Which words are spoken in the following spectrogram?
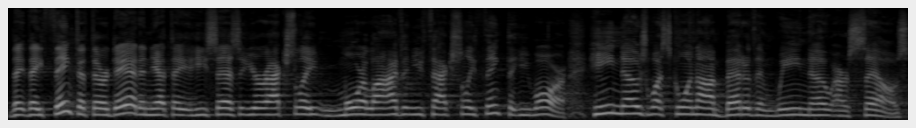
they, they think that they're dead, and yet they, he says that you're actually more alive than you actually think that you are. He knows what's going on better than we know ourselves.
